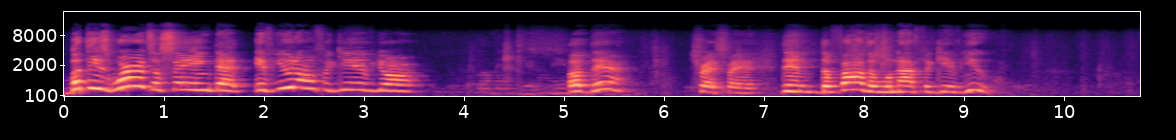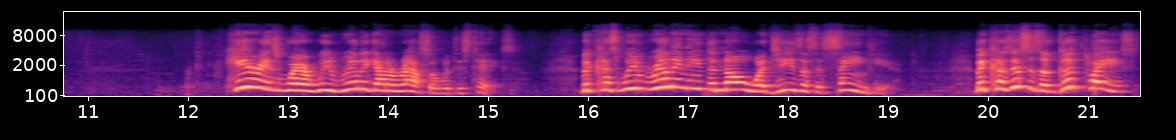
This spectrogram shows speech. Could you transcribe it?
But these words are saying that if you don't forgive your of their trespass, then the Father will not forgive you. Here is where we really got to wrestle with this text. Because we really need to know what Jesus is saying here. Because this is a good place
